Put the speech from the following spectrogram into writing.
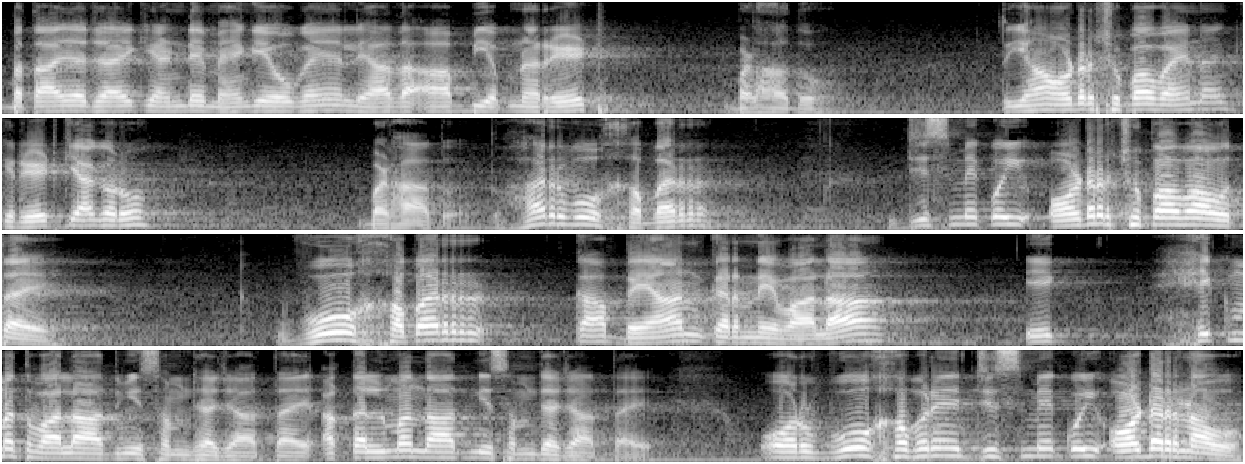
बताया जाए कि अंडे महँगे हो गए हैं, लिहाजा आप भी अपना रेट बढ़ा दो। तो यहाँ ऑर्डर छुपा हुआ है ना कि रेट क्या करो? बढ़ा दो। तो हर वो खबर जिसमें कोई ऑर्डर छुपा हुआ होता है, वो खबर का बयान करने वाला एक हिकमत वाला आदमी समझा जाता है, अक्लमंद आदमी समझा जाता है। और वो खबरें जिसमें कोई ऑर्डर ना हो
